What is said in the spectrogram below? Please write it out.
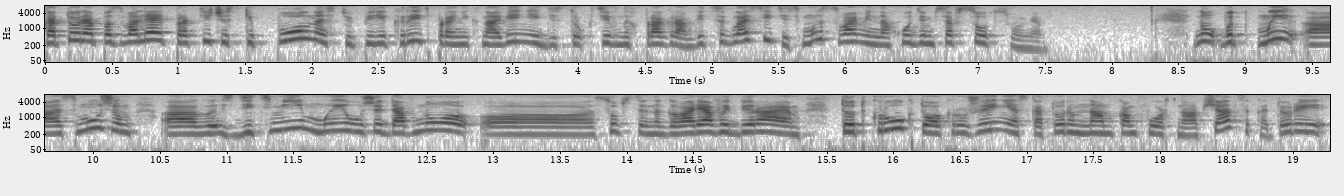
которая позволяет практически полностью перекрыть проникновение деструктивных программ. Ведь согласитесь, мы с вами находимся в социуме. Ну, вот мы а, с мужем, а, с детьми, мы уже давно, а, собственно говоря, выбираем тот круг, то окружение, с которым нам комфортно общаться, который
